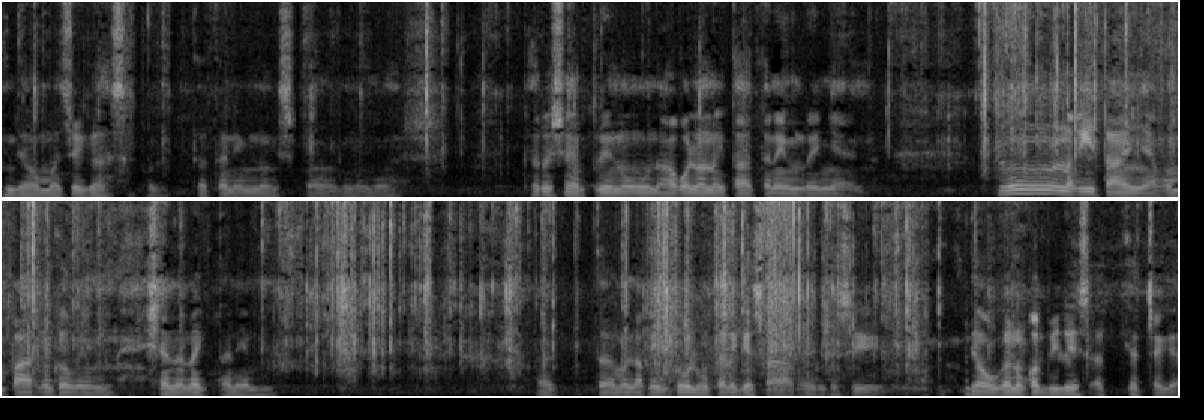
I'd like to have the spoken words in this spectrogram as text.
hindi ako matyaga sa pagtatanim ng sphagnum pero syempre nung una ako lang nagtatanim rin yan nung nakita niya kung paano gawin siya na nagtanim at uh, malaking tulong talaga sa akin kasi hindi ako ganun kabilis at katyaga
